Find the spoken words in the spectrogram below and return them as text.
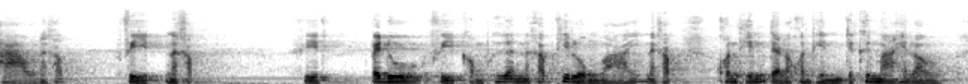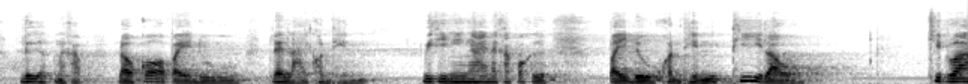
ข่าวนะครับ ฟีดนะครับ ฟีดไปดูฟีดของเพื่อนนะครับที่ลงไว้นะครับ คอนเทนต์แต่ละคอนเทนต์จะขึ้นมาให้เรา เลือกนะครับ เราก็ไปดูหลายๆคอนเทนต์วิธีง่ายๆนะครับ ก็คือไปดูคอนเทนต์ที่เราคิดว่า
